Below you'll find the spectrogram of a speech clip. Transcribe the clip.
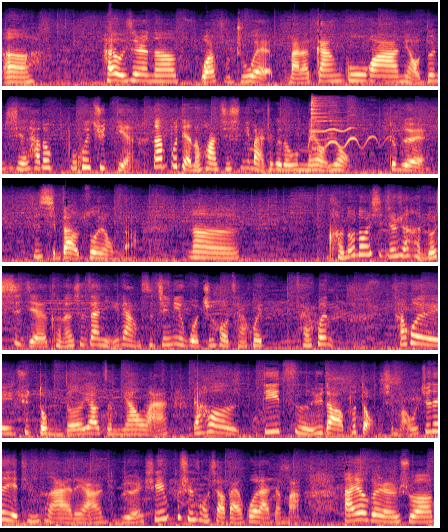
嗯，还有一些人呢玩辅助，哎，买了干菇啊、鸟盾这些，他都不会去点。但不点的话，其实你买这个都没有用，对不对？是起不到作用的。那很多东西就是很多细节，可能是在你一两次经历过之后才会才会。他会去懂得要怎么样玩，然后第一次遇到不懂什么，我觉得也挺可爱的呀，对不对？谁不是从小白过来的嘛？还有个人说，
